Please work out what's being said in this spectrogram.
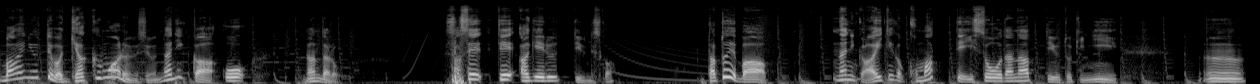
場合によっては逆もあるんですよ。何かを何だろうさせてあげるっていうんですか？例えば何か相手が困っていそうだなっていう時にうん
